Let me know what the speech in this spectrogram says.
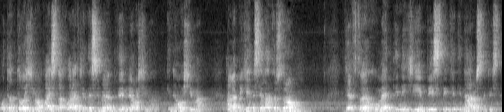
Όταν το όχημα πάει στα χωράφια δεν σημαίνει ότι δεν είναι όχημα. Είναι όχημα, αλλά πηγαίνεις σε λάθος δρόμο. Γι' αυτό έχουμε την υγιή πίστη και την άρρωστη πίστη.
